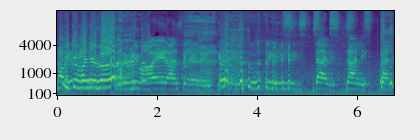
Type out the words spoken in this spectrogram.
va a haber qué un mañosa. de primavera, tienes que cumplir. Dale, dale, dale.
